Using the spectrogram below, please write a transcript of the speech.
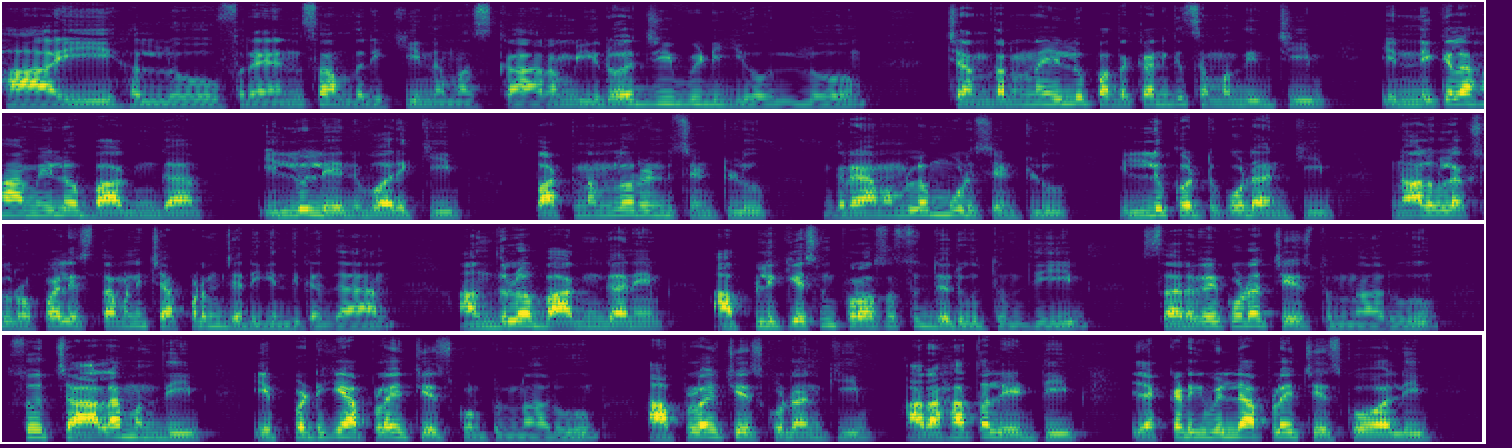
Hi hello friends అందరికీ నమస్కారం. ఈరోజు ఈ వీడియోలో చంద్రన్న ఇల్లు పథకానికి సంబంధించి ఎన్నికల హామీలో భాగంగా ఇల్లు లేని వారికి పట్టణంలో రెండు సెంట్లు గ్రామంలో మూడు సెంట్లు ఇల్లు కట్టుకోవడానికి నాలుగు లక్షల రూపాయలు ఇస్తామని చెప్పడం జరిగింది కదా. అందులో భాగంగానే అప్లికేషన్ ప్రాసెస్ జరుగుతుంది. సర్వే కూడా చేస్తున్నారు. సో చాలామంది ఇప్పటికీ అప్లై చేసుకుంటున్నారు. అప్లై చేసుకోవడానికి అర్హతలు ఏంటి? ఎక్కడికి వెళ్ళి అప్లై చేసుకోవాలి?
